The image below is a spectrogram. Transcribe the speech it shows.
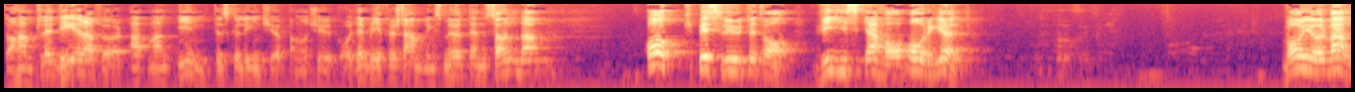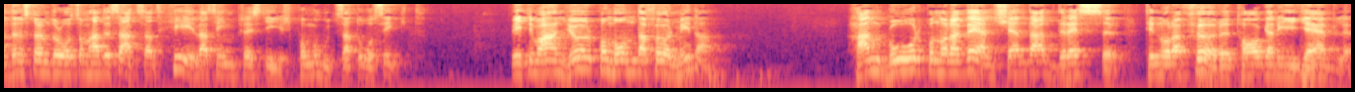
Så han pläderade för att man inte skulle inköpa någon kyrkogård. Det blev församlingsmöte en söndag. Och beslutet var, vi ska ha orgel. Vad gör Waldenström då som hade satsat hela sin prestige på motsatt åsikt? Vet ni vad han gör på måndag förmiddag? Han går på några välkända adresser till några företagare i Gävle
